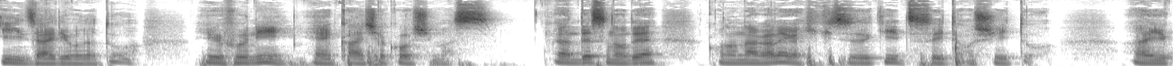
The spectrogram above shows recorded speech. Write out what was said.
いい材料だというふうに解釈をします。ですので、この流れが引き続き続いてほしいという、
